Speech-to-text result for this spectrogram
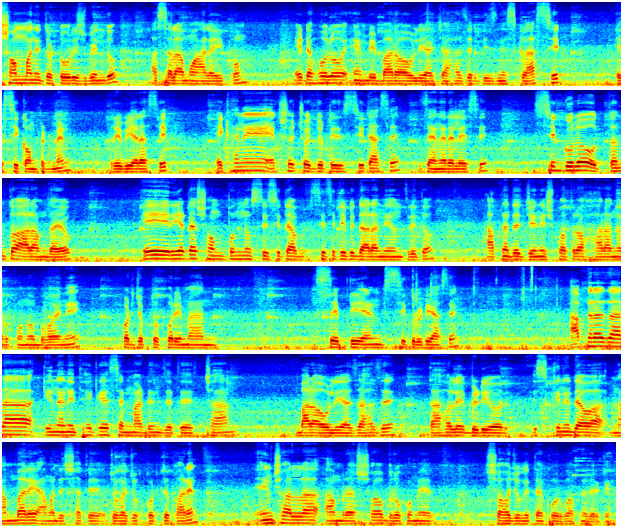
সম্মানিত ট্যুরিস্ট বিন্দু, আসসালামু আলাইকুম। এটা হলো এমবি বারোয়াউলিয়া জাহাজের business class seat AC compartment Riviera seat এখানে একশো চোদ্দোটি সিট আছে জেনারেল এসি সিটগুলো অত্যন্ত আরামদায়ক। এই এরিয়াটা সম্পূর্ণ সিসিটা সিসিটিভি দ্বারা নিয়ন্ত্রিত। আপনাদের জিনিসপত্র হারানোর কোনো ভয় নেই। পর্যাপ্ত পরিমাণ সেফটি অ্যান্ড সিকিউরিটি আছে। আপনারা যারা ইনানি থেকে সেন্ট মার্টিন যেতে চান বারাউলিয়া জাহাজে, তাহলে ভিডিওর স্ক্রিনে দেওয়া নাম্বারে আমাদের সাথে যোগাযোগ করতে পারেন। ইনশাল্লাহ আমরা সব রকমের সহযোগিতা করব আপনাদেরকে।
